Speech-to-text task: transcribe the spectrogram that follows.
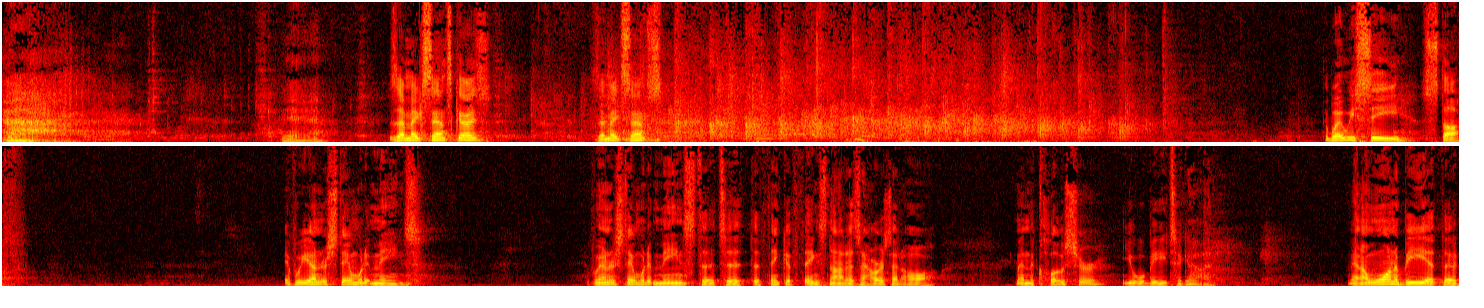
yeah. Does that make sense, guys? Does that make sense? The way we see stuff, if we understand what it means, we understand what it means to, to, to think of things not as ours at all, man, the closer you will be to God. Man, I want to be at the,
